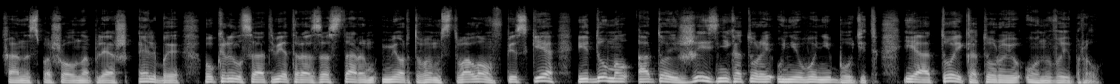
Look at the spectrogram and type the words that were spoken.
Ханнес пошел на пляж Эльбы, укрылся от ветра за старым мертвым стволом в песке и думал о той жизни, которой у него не будет, и о той, которую он выбрал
